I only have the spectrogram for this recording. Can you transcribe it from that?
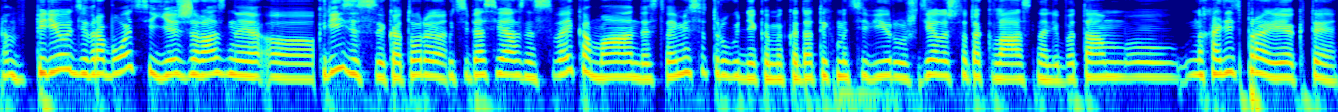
в периоде в работе есть же разные э, кризисы, которые у тебя связаны с своей командой, с твоими сотрудниками, когда ты их мотивируешь делать что-то классно, либо там э, находить проекты.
